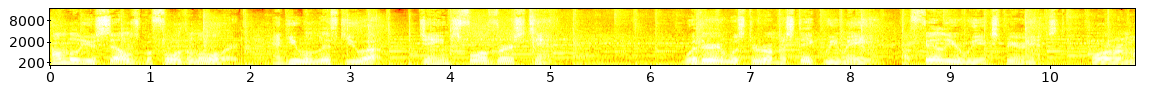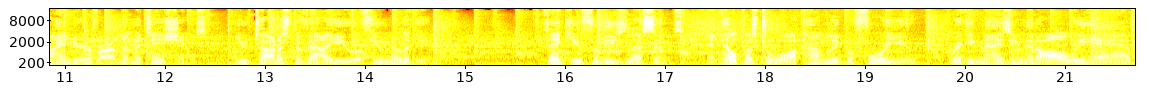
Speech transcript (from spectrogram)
Humble yourselves before the Lord, and he will lift you up. James 4 verse 10. Whether it was through a mistake we made, a failure we experienced, or a reminder of our limitations, you taught us the value of humility. Thank you for these lessons, and help us to walk humbly before you, recognizing that all we have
